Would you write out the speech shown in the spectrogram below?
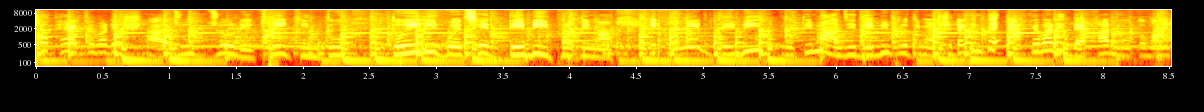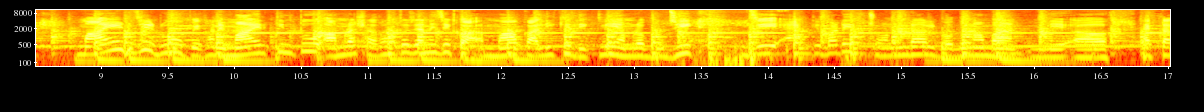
সাথে একেবারে সাজুজ্য রেখেই কিন্তু তৈরি হয়েছে দেবী প্রতিমা। এখানের দেবীর প্রতিমা, যে দেবী প্রতিমা, সেটা কিন্তু একেবারে দেখার মতো মানে মায়ের যে রূপ, এখানে মায়ের কিন্তু আমরা সাধারণত জানি যে মা কালীকে দেখলেই আমরা বুঝি যে একেবারে চণ্ডাল বদনা বা মানে একটা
